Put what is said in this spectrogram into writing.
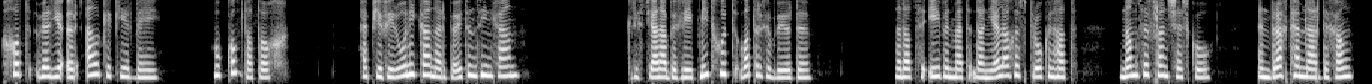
God wil je er elke keer bij. Hoe komt dat toch? Heb je Veronica naar buiten zien gaan? Christiana begreep niet goed wat er gebeurde. Nadat ze even met Daniela gesproken had, nam ze Francesco en bracht hem naar de gang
